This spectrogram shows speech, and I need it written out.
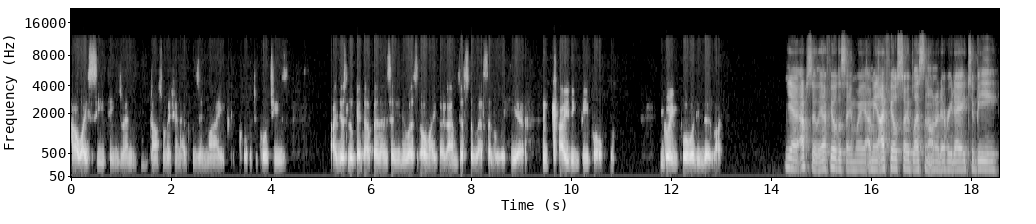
how I see things when transformation happens in my coach, coaches. I just look at up and I say, universe, oh my God, I'm just a vessel over here guiding people going forward in their life. Yeah, absolutely. I feel the same way. I mean, I feel so blessed and honored every day to be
